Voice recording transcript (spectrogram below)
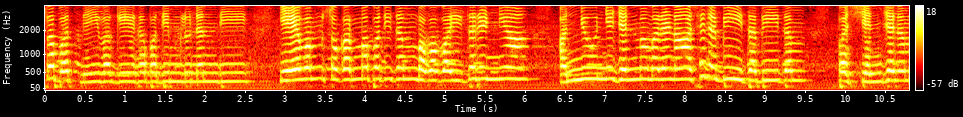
स्वपत्नैव गेहपतिं लुनन्ति एवं स्वकर्मपतितं भव वैतरिण्या। अन्योन्यजन्ममरणाशनबीतबीदं ലുനന്തി ഏവം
